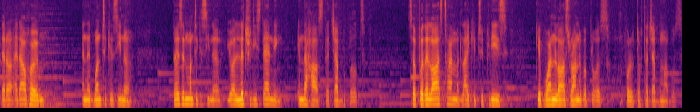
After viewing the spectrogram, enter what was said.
that are at our home and at Montecasino, those in Montecasino, you are literally standing in the house that Jabu built. So, for the last time, I'd like you to please give one last round of applause for Dr. Jabu Mabuza.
